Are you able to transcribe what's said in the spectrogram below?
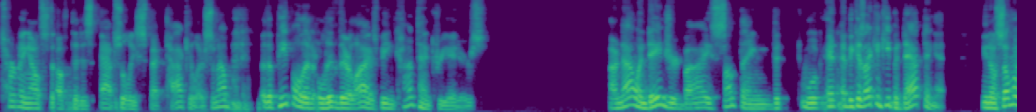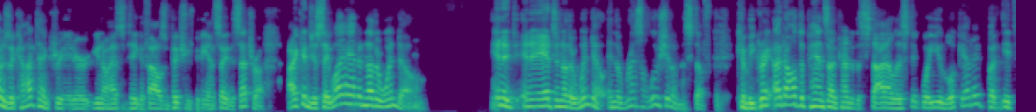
turning out stuff that is absolutely spectacular. So now the people that live their lives being content creators are now endangered by something that will, and, and because I can keep adapting it. You know, someone who's a content creator, you know, has to take a thousand pictures, be on site, etc. I can just say, well, I had another window and it and it adds another window. And the resolution on this stuff can be great. It all depends on kind of the stylistic way you look at it but it's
